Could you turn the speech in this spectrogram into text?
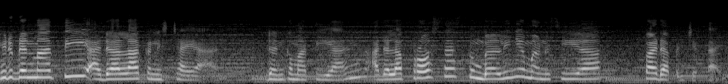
Hidup dan mati adalah keniscayaan, dan kematian adalah proses kembalinya manusia pada penciptanya.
